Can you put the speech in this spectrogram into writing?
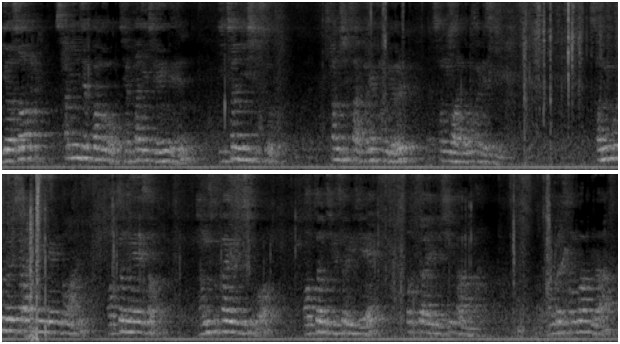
이어서 3인 재판으로 재판이 진행된 2020수 30사건의 판결을 선고하도록 하겠습니다. 선고 절차가 진행되는 동안 법정 내에서 정숙하여 주시고 법정 질서 유지에 협조하여 주시기 바랍니다. 판결 선고합니다.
